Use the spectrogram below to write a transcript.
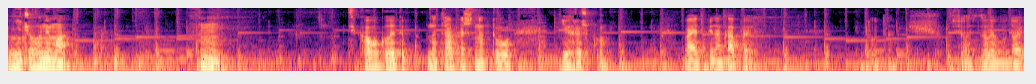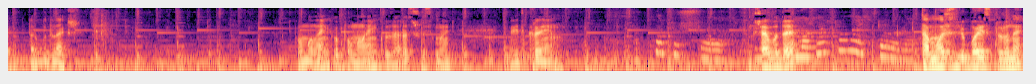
І нічого нема. Хм. Цікаво, коли ти натрапиш на ту іграшку. Давай я тобі накапаю. Залив водою, тепер буде легше. Помаленьку, помаленьку, зараз щось ми відкриємо. Хочу ще. Ще води? Можна з другої сторони? Та можеш з будь-якої сторони.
